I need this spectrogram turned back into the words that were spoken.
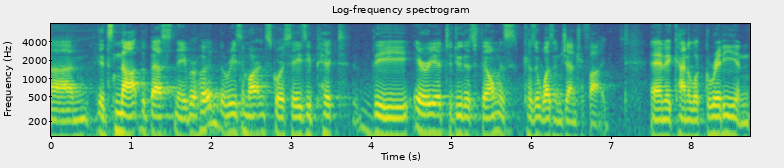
Um, it's not the best neighborhood. The reason Martin Scorsese picked the area to do this film is because it wasn't gentrified. And it kind of looked gritty and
